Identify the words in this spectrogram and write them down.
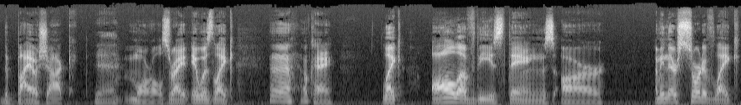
the bioshock yeah. morals, right? It was like, eh, okay. Like all of these things are I mean, they're sort of like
